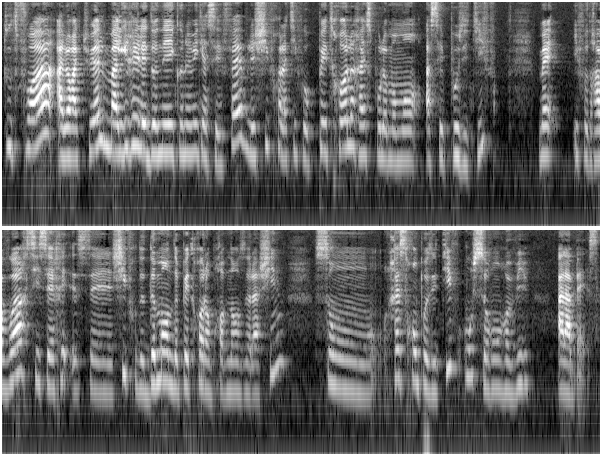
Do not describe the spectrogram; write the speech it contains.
Toutefois, à l'heure actuelle, malgré les données économiques assez faibles, les chiffres relatifs au pétrole restent pour le moment assez positifs. Mais il faudra voir si ces, chiffres de demande de pétrole en provenance de la Chine resteront positifs ou seront revus à la baisse.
